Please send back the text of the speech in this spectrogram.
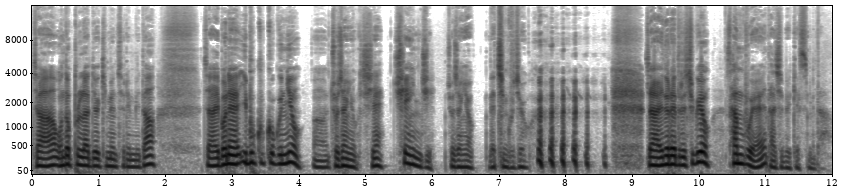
자, 원더풀 라디오 김현철입니다. 자, 이번에 2부 끝곡은요, 어, 조장혁 씨의 체인지. 조장혁, 내 친구죠. 자, 이 노래 들으시고요. 3부에 다시 뵙겠습니다.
